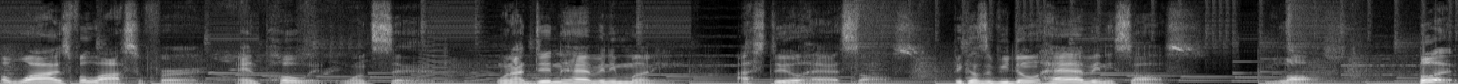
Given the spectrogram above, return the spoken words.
A wise philosopher and poet once said, When I didn't have any money, I still had sauce. Because if you don't have any sauce, you lost. But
